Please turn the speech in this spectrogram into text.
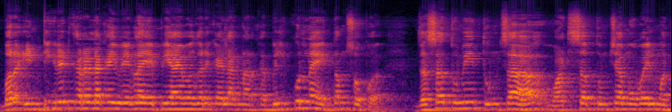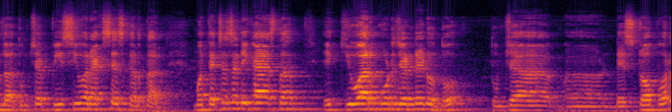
बरं इंटिग्रेट करायला काही वेगळा ए पी आय वगैरे काही लागणार का? बिलकुल नाही एकदम सोपं. जसं तुम्ही तुमचा व्हॉट्सअप तुमच्या मोबाईलमधला तुमच्या पी सीवर ॲक्सेस करतात मग त्याच्यासाठी काय असतं? एक क्यू आर कोड जनरेट होतो तुमच्या डेस्कटॉपवर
